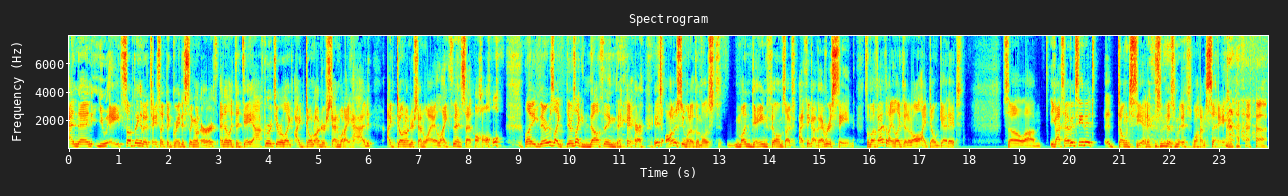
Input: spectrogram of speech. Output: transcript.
and then you ate something and it tastes like the greatest thing on earth and then like the day afterwards you were like i don't understand what i had. I don't understand why i like this at all. Like there's like there's like nothing there. It's honestly one of the most mundane films i've i think i've ever seen. So the fact that i liked it at all i don't get it. So um, you guys haven't seen it? Don't see it is, is, is what i'm saying. I'll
